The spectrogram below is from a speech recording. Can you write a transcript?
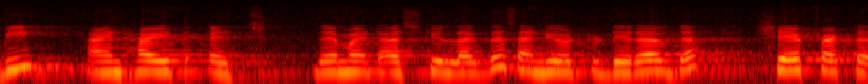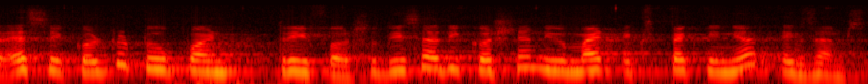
b and height h. They might ask you like this and you have to derive the shape factor s equal to 2.34 so these are the question you might expect in your exams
